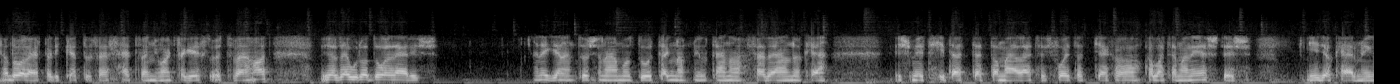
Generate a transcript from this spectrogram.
a dollár pedig 278,56. Ugye az euró-dollár is elég jelentősen elmozdult tegnap, miután a Fed elnöke ismét hitet tett amellett, hogy folytatják a kamatemelést, és így akár még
